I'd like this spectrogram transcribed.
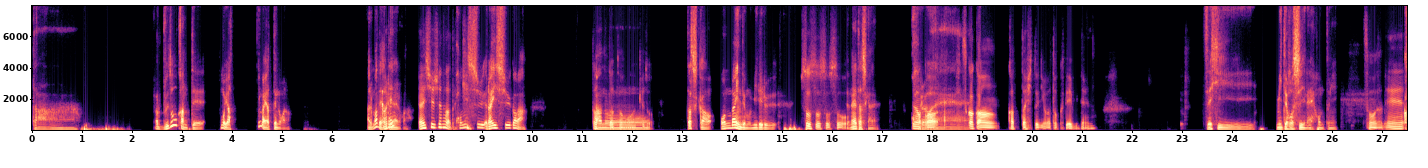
たなーあれ、武道館ってもうや、今やってんのかな？あれ、まだやってないのかな？来週じゃなかったっけ？今週、来週かな？だったと思うけど。確かオンラインでも見れるそうそうそうそうよ。ね、確かね。なんかこれはね、2日間買った人には特典みたいな。ぜひ見てほしいね、本当に。そうだね。こ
